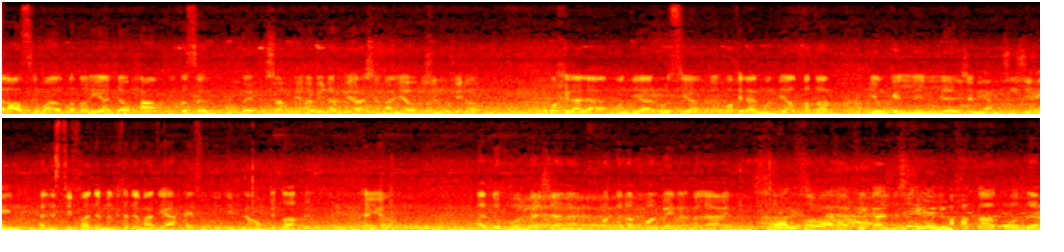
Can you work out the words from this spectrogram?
العاصمة القطرية الدوحة تصل بشرقها بغربها شمالها وبجنوبها وخلال مونديال روسيا وخلال مونديال قطر يمكن للجميع المشجعين الاستفادة من خدماتها حيث تضيف لهم بطاقة هيئة الدخول مجانا والتنقل بين الملاعب. على في في كل محطة توضح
